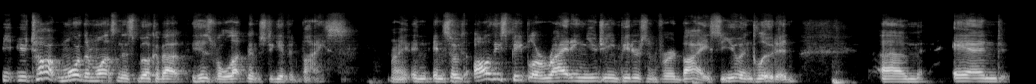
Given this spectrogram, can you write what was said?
You talk more than once in this book about his reluctance to give advice right? And and so all these people are writing Eugene Peterson for advice, you included, um, and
